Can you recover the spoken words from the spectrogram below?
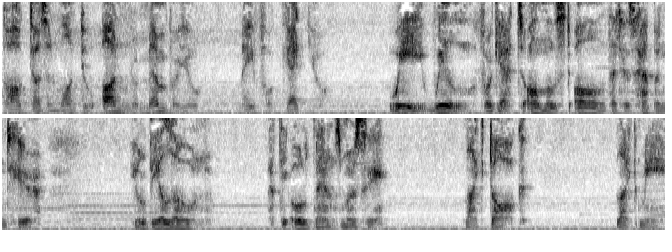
Dog doesn't want to unremember you. May forget you. We will forget almost all that has happened here. You'll be alone, at the old man's mercy. Like dog. Like me.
